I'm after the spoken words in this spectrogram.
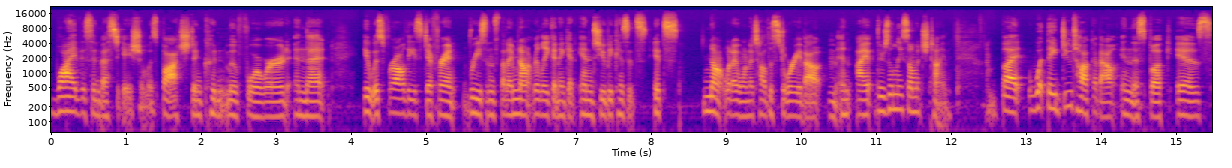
why this investigation was botched and couldn't move forward and that it was for all these different reasons that I'm not really going to get into because it's it's not what I want to tell the story about and I there's only so much time. But what they do talk about in this book is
